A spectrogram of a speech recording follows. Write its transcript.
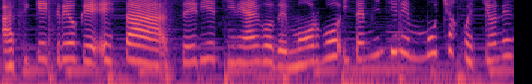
Así que creo que esta serie tiene algo de morbo y también tiene muchas cuestiones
